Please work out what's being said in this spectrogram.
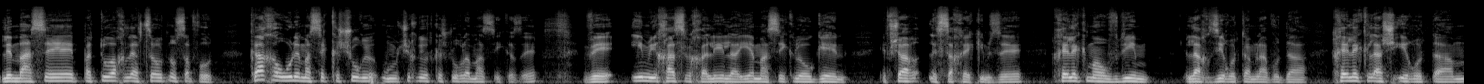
למעשה פתוח להצעות נוספות. ככה הוא למעשה קשור, הוא ממשיך להיות קשור למעסיק הזה, ואם חס וחלילה יהיה מעסיק לא הוגן, אפשר לשחק עם זה. חלק מהעובדים, להחזיר אותם לעבודה, חלק להשאיר אותם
